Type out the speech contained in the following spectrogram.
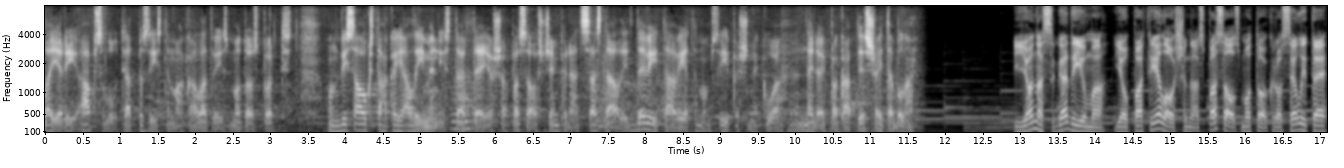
lai arī absolūti atpazīstamākā Latvijas motosportista un visaugstākajā līmenī startējošā pasaules čempionāta sastāv līdz 9. vieta, mums īpaši neko neļauj pakāpties šai tabulā. Jonas gadījumā jau pat ielaušanās pasaules motocross elitē,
